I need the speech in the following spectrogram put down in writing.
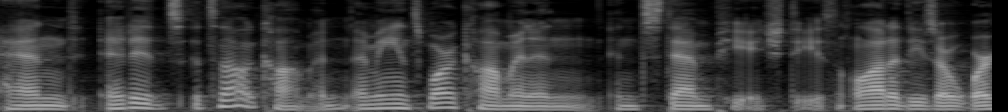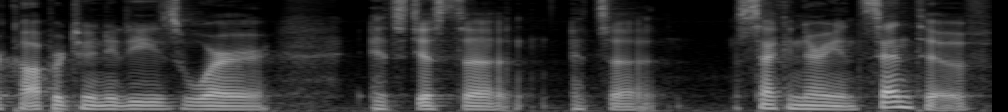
and it is it's not common. I mean, it's more common in in STEM PhDs. A lot of these are work opportunities where it's just a it's a secondary incentive.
